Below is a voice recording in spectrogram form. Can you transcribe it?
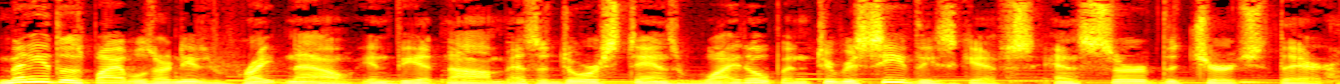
Many of those Bibles are needed right now in Vietnam as the door stands wide open to receive these gifts and serve the church there.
